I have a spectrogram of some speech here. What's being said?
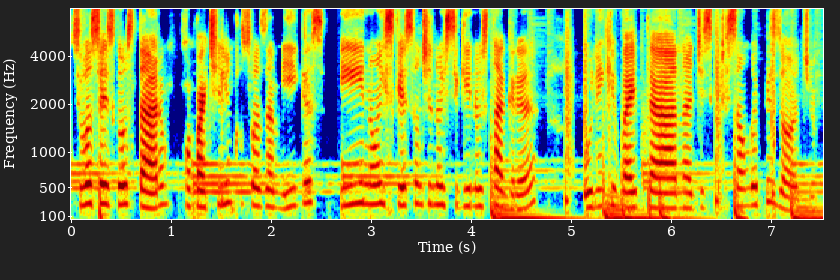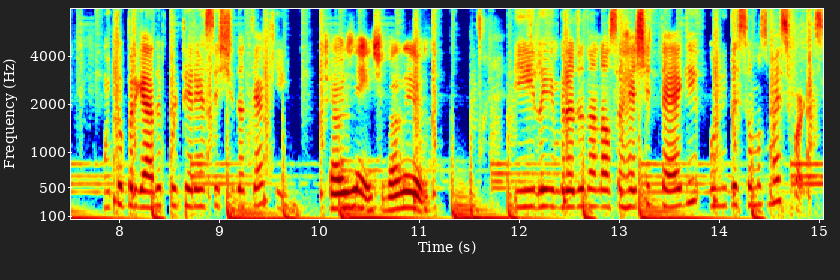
Se vocês gostaram, compartilhem com suas amigas e não esqueçam de nos seguir no Instagram. O link vai estar na descrição do episódio. Muito obrigada por terem assistido até aqui. Tchau, gente. Valeu. E lembrando da nossa hashtag Unidas Somos Mais Fortes.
